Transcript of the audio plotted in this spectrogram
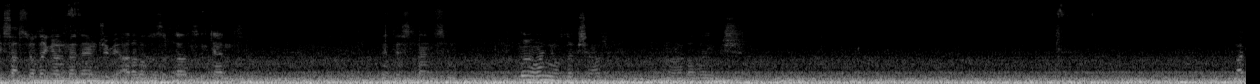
Esas yola görmeden önce bir araba hazırlansın kendisi. Nefeslensin. Bu ne lan yolda bir şey var. Ha, arabaymış. Bak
